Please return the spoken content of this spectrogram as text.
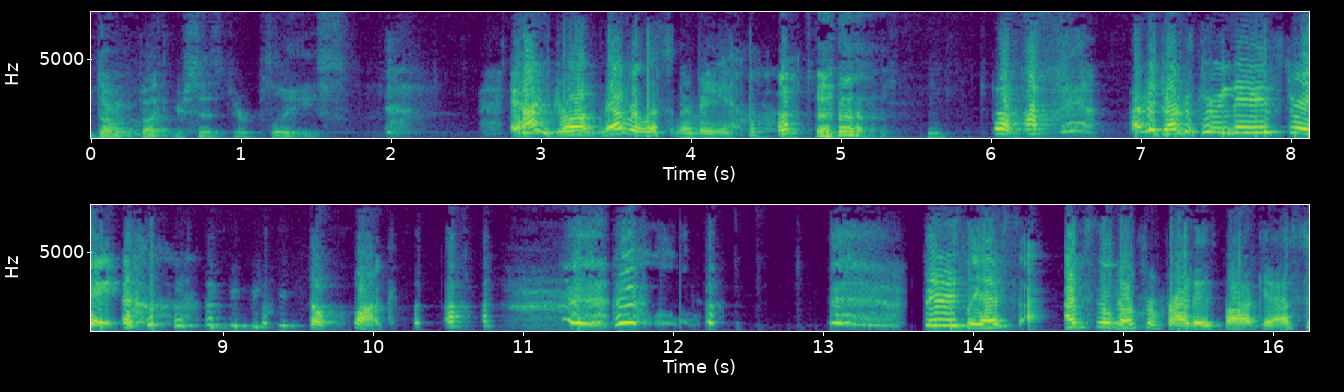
don't fuck your sister, please. And I'm drunk. Never listen to me. I've been drunk for three days straight. the fuck. Seriously, I'm, I'm still drunk from Friday's podcast.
